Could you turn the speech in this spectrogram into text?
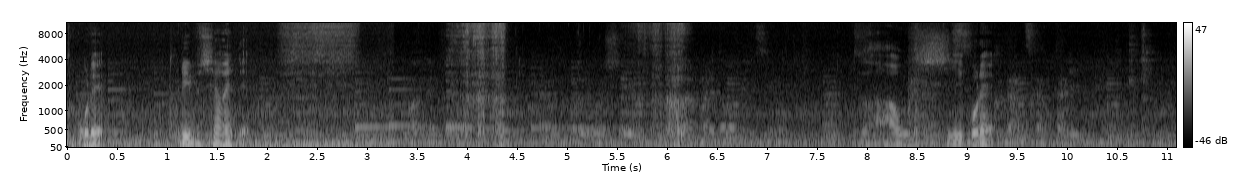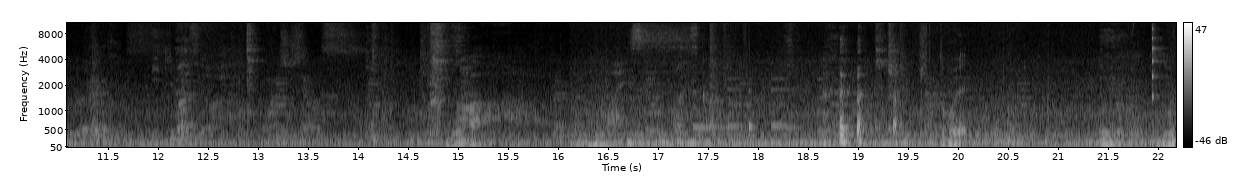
とこれ鶏節あえて美味しいこれ。具が使ったりいろいろやりますいきますよ。うわうまいっす。うまいですか？ちょっとこれ。うん塗っ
